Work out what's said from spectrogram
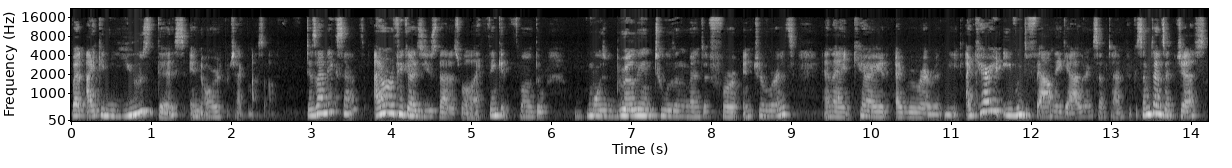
But I can use this in order to protect myself. Does that make sense? I don't know if you guys use that as well. I think it's one of the most brilliant tools invented for introverts, and I carry it everywhere with me. I carry it even to family gatherings sometimes because sometimes I just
